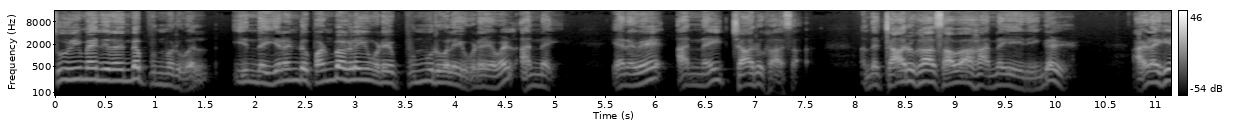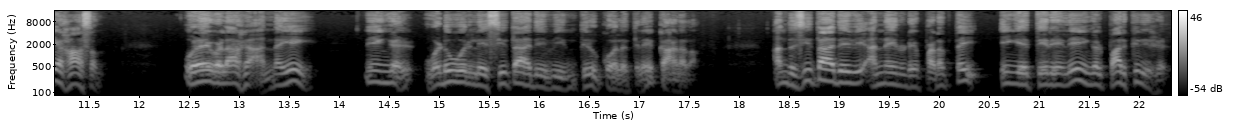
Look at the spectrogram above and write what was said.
தூய்மை நிறைந்த புன்முறுவல் இந்த இரண்டு பண்புகளையும் உடைய புன்முறுவலை உடையவள் அன்னை. எனவே அன்னை சாருஹாசா அந்த சாருகாசாவாக அன்னையை நீங்கள் அழகிய ஹாசம் உறைவளாக அன்னையை நீங்கள் வடுவூரிலே சீதாதேவியின் திருக்கோலத்திலே காணலாம். அந்த சீதாதேவி அன்னையினுடைய படத்தை இங்கே திரையிலே நீங்கள் பார்க்கிறீர்கள்.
